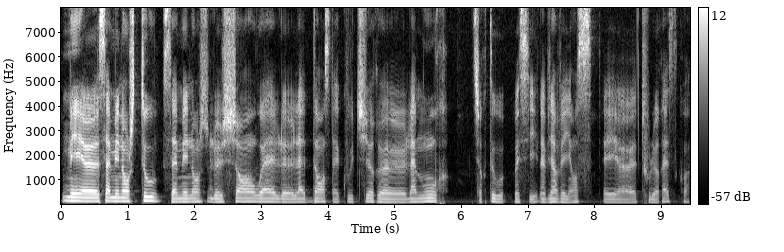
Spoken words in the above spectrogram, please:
Mais euh, ça mélange tout. Ça mélange le chant, ouais, le- la danse, la couture, euh, l'amour, surtout aussi, la bienveillance et euh, tout le reste, quoi.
